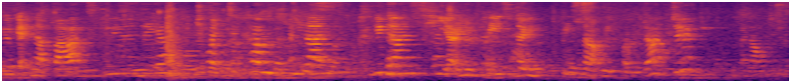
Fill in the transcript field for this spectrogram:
you're getting a back view there. Do you want to come and dance? You dance here, you face down, face that way for me, that do? And I'll just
